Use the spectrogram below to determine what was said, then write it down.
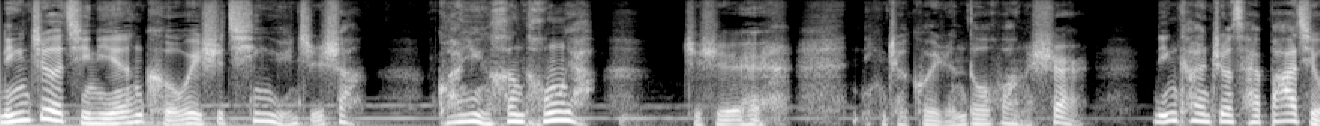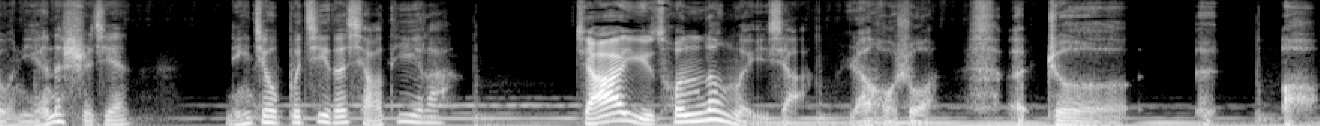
您这几年可谓是青云直上。”官运亨通呀，只是 您这贵人多忘事儿，您看这才八九年的时间，您就不记得小弟了？贾雨村愣了一下，然后说：“呃，这，呃，哦，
